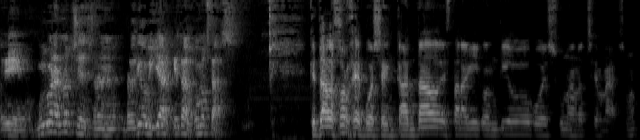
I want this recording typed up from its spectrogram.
Bueno, eh, muy buenas noches, Rodrigo Villar, ¿qué tal? ¿Cómo estás? ¿Qué tal, Jorge? Pues encantado de estar aquí contigo, pues una noche más, ¿no?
